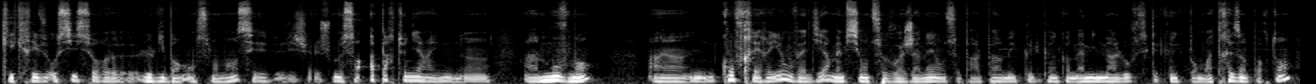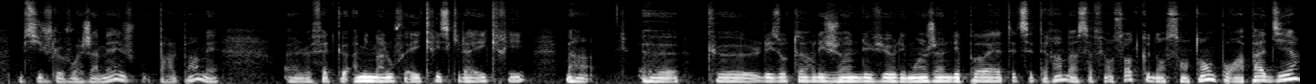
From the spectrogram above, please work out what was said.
qui écrivent aussi sur euh, le Liban en ce moment. C'est, je, me sens appartenir à, une, un mouvement, à une confrérie, on va dire, même si on ne se voit jamais, on ne se parle pas, mais quelqu'un comme Amin Malouf, c'est quelqu'un qui est pour moi très important, même si je le vois jamais, je ne parle pas, mais euh, le fait que Amin Malouf a écrit ce qu'il a écrit, ben, euh, que les auteurs, les jeunes, les vieux, les moins jeunes, les poètes, etc., ben, ça fait en sorte que dans 100 ans, on ne pourra pas dire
